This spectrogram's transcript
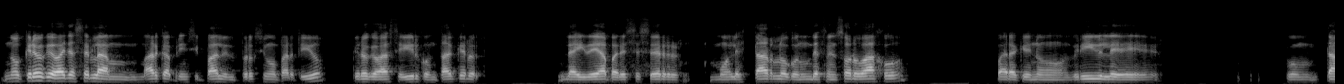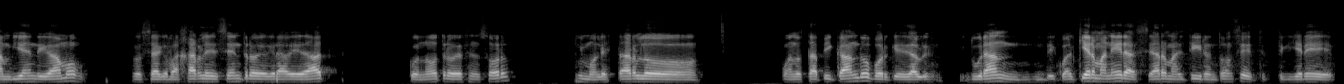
No creo que vaya a ser la marca principal el próximo partido. Creo que va a seguir con Tucker. La idea parece ser molestarlo con un defensor bajo para que no drible con, también, digamos. O sea, que bajarle el centro de gravedad con otro defensor y molestarlo cuando está picando porque Durán de cualquier manera se arma el tiro. Entonces te quiere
